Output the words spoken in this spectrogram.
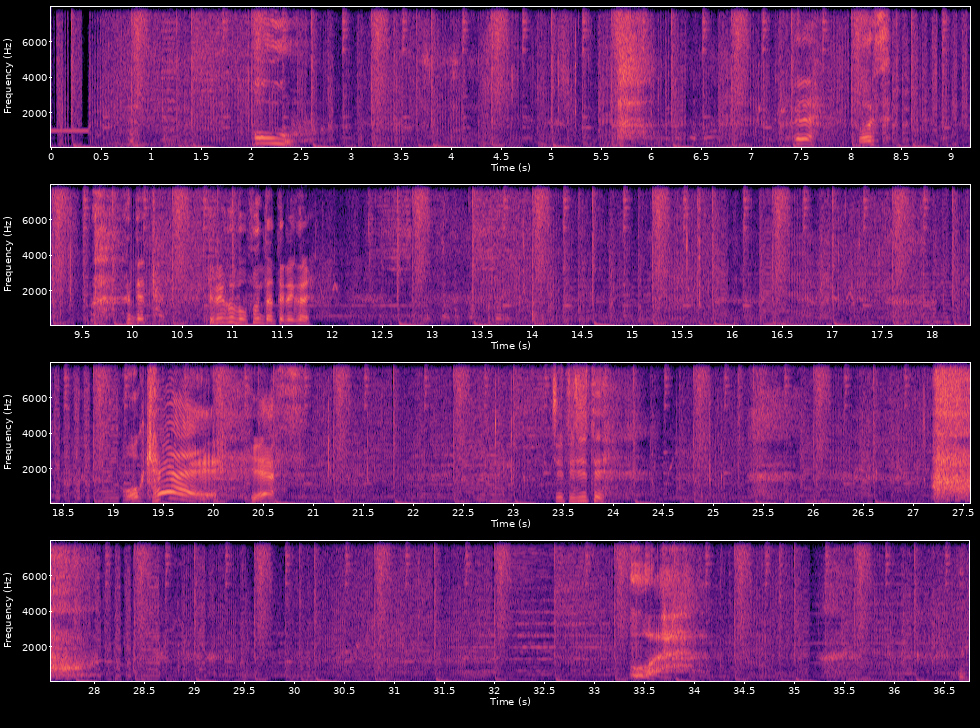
오. 예, 어스. 근데 드래글 못 푼다 드래글. 오케이. 예스. GT. 우와.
